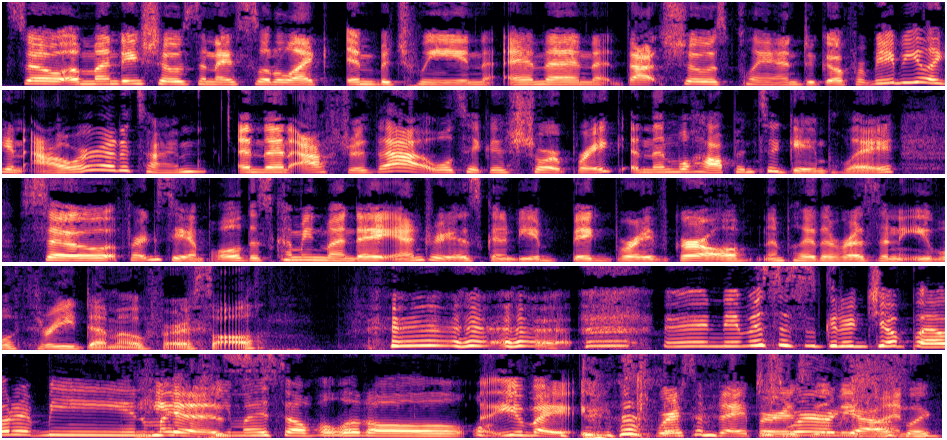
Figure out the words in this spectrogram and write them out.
So a Monday show is a nice little like in between, and then that show is planned to go for maybe like an hour at a time, and then after that we'll take a short break, and then we'll hop into gameplay. So, for example, this coming Monday, Andrea is going to be a big brave girl and play the Resident Evil Three demo for us all. And uh, Nemesis is going to jump out at me and I He might pee is. myself a little. You might wear some diapers. Wear, yeah, it's like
